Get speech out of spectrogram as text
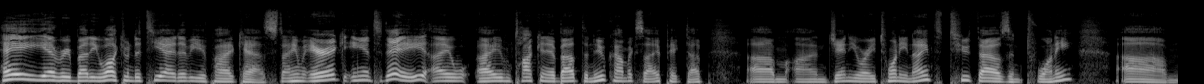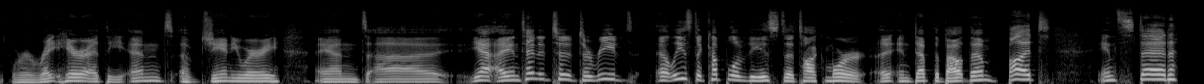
Hey everybody, welcome to TIW podcast. I'm Eric and today I I'm talking about the new comics I picked up um, on January 29th, 2020. Um, we're right here at the end of January and uh, yeah, I intended to to read at least a couple of these to talk more uh, in depth about them, but instead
